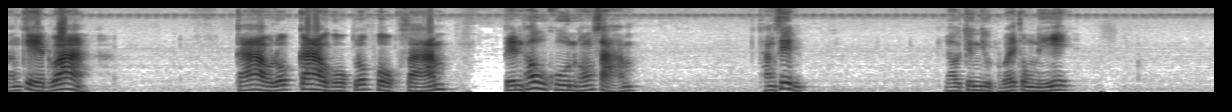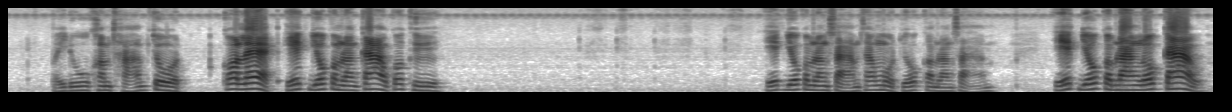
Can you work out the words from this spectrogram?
สังเกตว่า9ลบ9 6ลบ6 3 เป็นพหุคูณของ 3 ทั้งสิ้น เราจึงหยุดไว้ตรงนี้ ไปดูคำถามโจทย์ก้อนแรก x ยกกำลัง 9 ก็คือ x ยกกำลัง 3 ทั้งหมดยกกำลัง 3 x ยกกำลังลบ 9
